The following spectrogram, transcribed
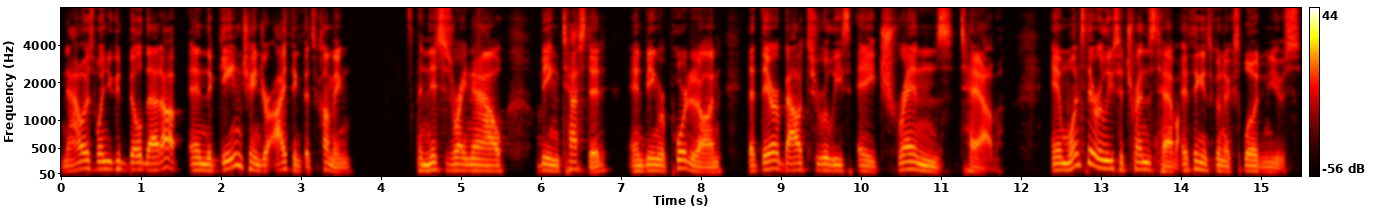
Now is when you could build that up. And the game changer, I think, that's coming, and this is right now being tested and being reported on, that they're about to release a trends tab. And once they release a trends tab, I think it's going to explode in use.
